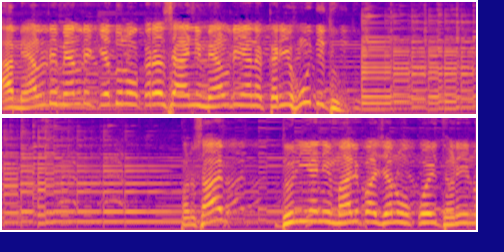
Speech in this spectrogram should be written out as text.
આ મેલડી મેલડી કેદુનો કરે છે, આની મેલડી એને કરી હું દીધું? પણ સાહેબ, દુનિયાની માલિપા જેનો કોઈ ધણી ન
